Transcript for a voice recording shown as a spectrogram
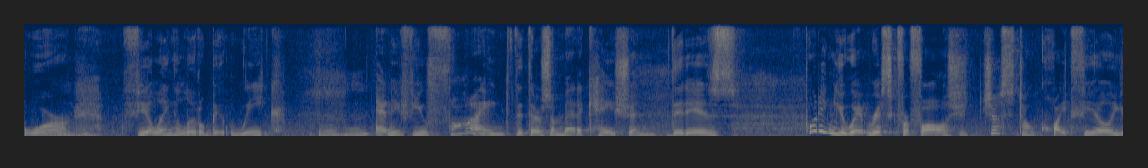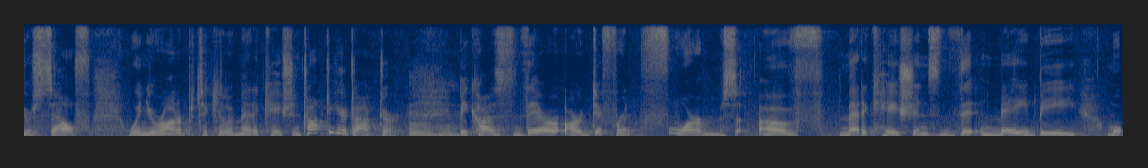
or feeling a little bit weak. And if you find that there's a medication that is putting you at risk for falls. You just don't quite feel yourself when you're on a particular medication. Talk to your doctor mm-hmm. because there are different forms of medications that may be more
